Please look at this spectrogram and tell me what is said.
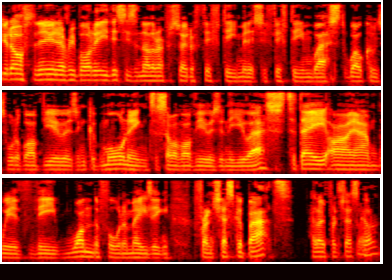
Good afternoon, everybody. This is another episode of 15 Minutes of 15 West. Welcome to all of our viewers and good morning to some of our viewers in the US. Today I am with the wonderful and amazing Francesca Batt. Hello, Francesca.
